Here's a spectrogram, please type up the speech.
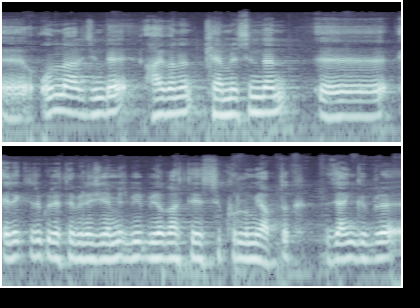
Ee, onun haricinde hayvanın kemresinden e, elektrik üretebileceğimiz bir biyogaz tesisi kurulumu yaptık. Zen gübre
